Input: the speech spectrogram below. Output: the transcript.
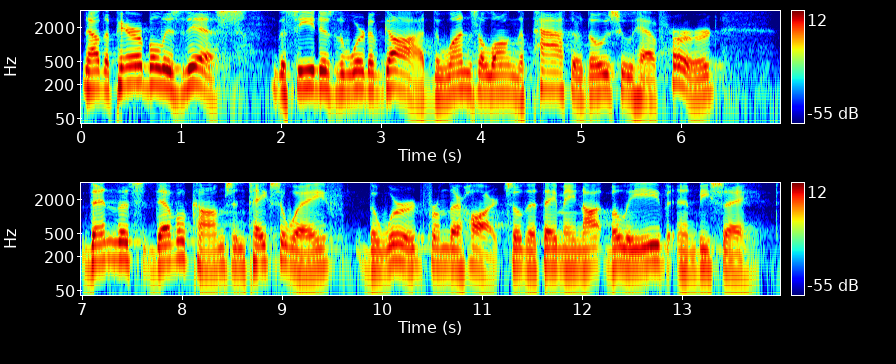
Now, the parable is this the seed is the word of God. The ones along the path are those who have heard. Then the devil comes and takes away the word from their heart, so that they may not believe and be saved.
